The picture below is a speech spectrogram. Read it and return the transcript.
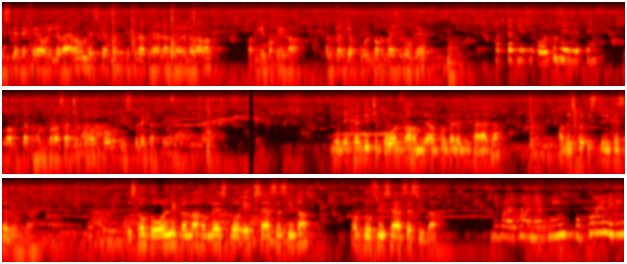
इसके देखें ऑयल लगाया हुआ हमने इसके अंदर। कितना प्यारा लगने ऑयल लगा हुआ। अब ये पकेगा। हल्के हल्के फूल पकना शुरू हो गए। तब तक ये चकोर को दे लेते हैं। अब तक हम थोड़ा सा चकोर को डिस्प्ले करते हैं। ये देखें जी चकोर का हमने आपको पहले दिखाया था। अब इसको इस तरीके से भेजना है। इसको गोल नहीं करना हमने इसको एक साइड से सीधा और दूसरी साइड से सीधा। ये पराठा मैंने अपनी पुप्पो है मेरी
